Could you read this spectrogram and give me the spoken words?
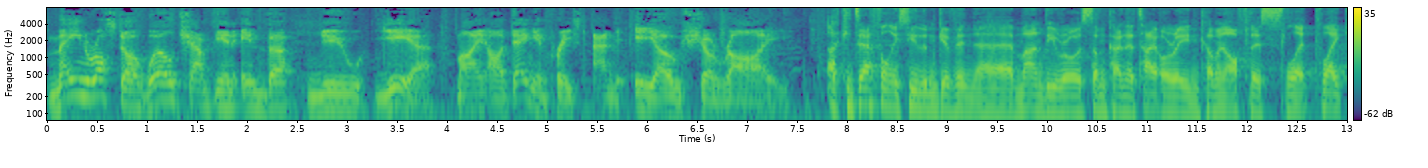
main roster world champion in the new year. Mine are Damian Priest and Io Shirai. I could definitely see them giving uh, Mandy Rose some kind of title reign coming off this slip. Like,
